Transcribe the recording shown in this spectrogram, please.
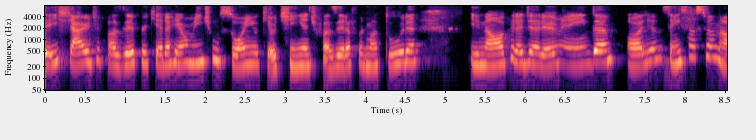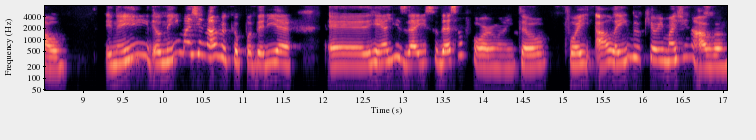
deixar de fazer, porque era realmente um sonho que eu tinha de fazer a formatura. E na Ópera de Arame ainda, olha, sensacional. E nem, eu nem imaginava que eu poderia é, realizar isso dessa forma. Então, foi além do que eu imaginava.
